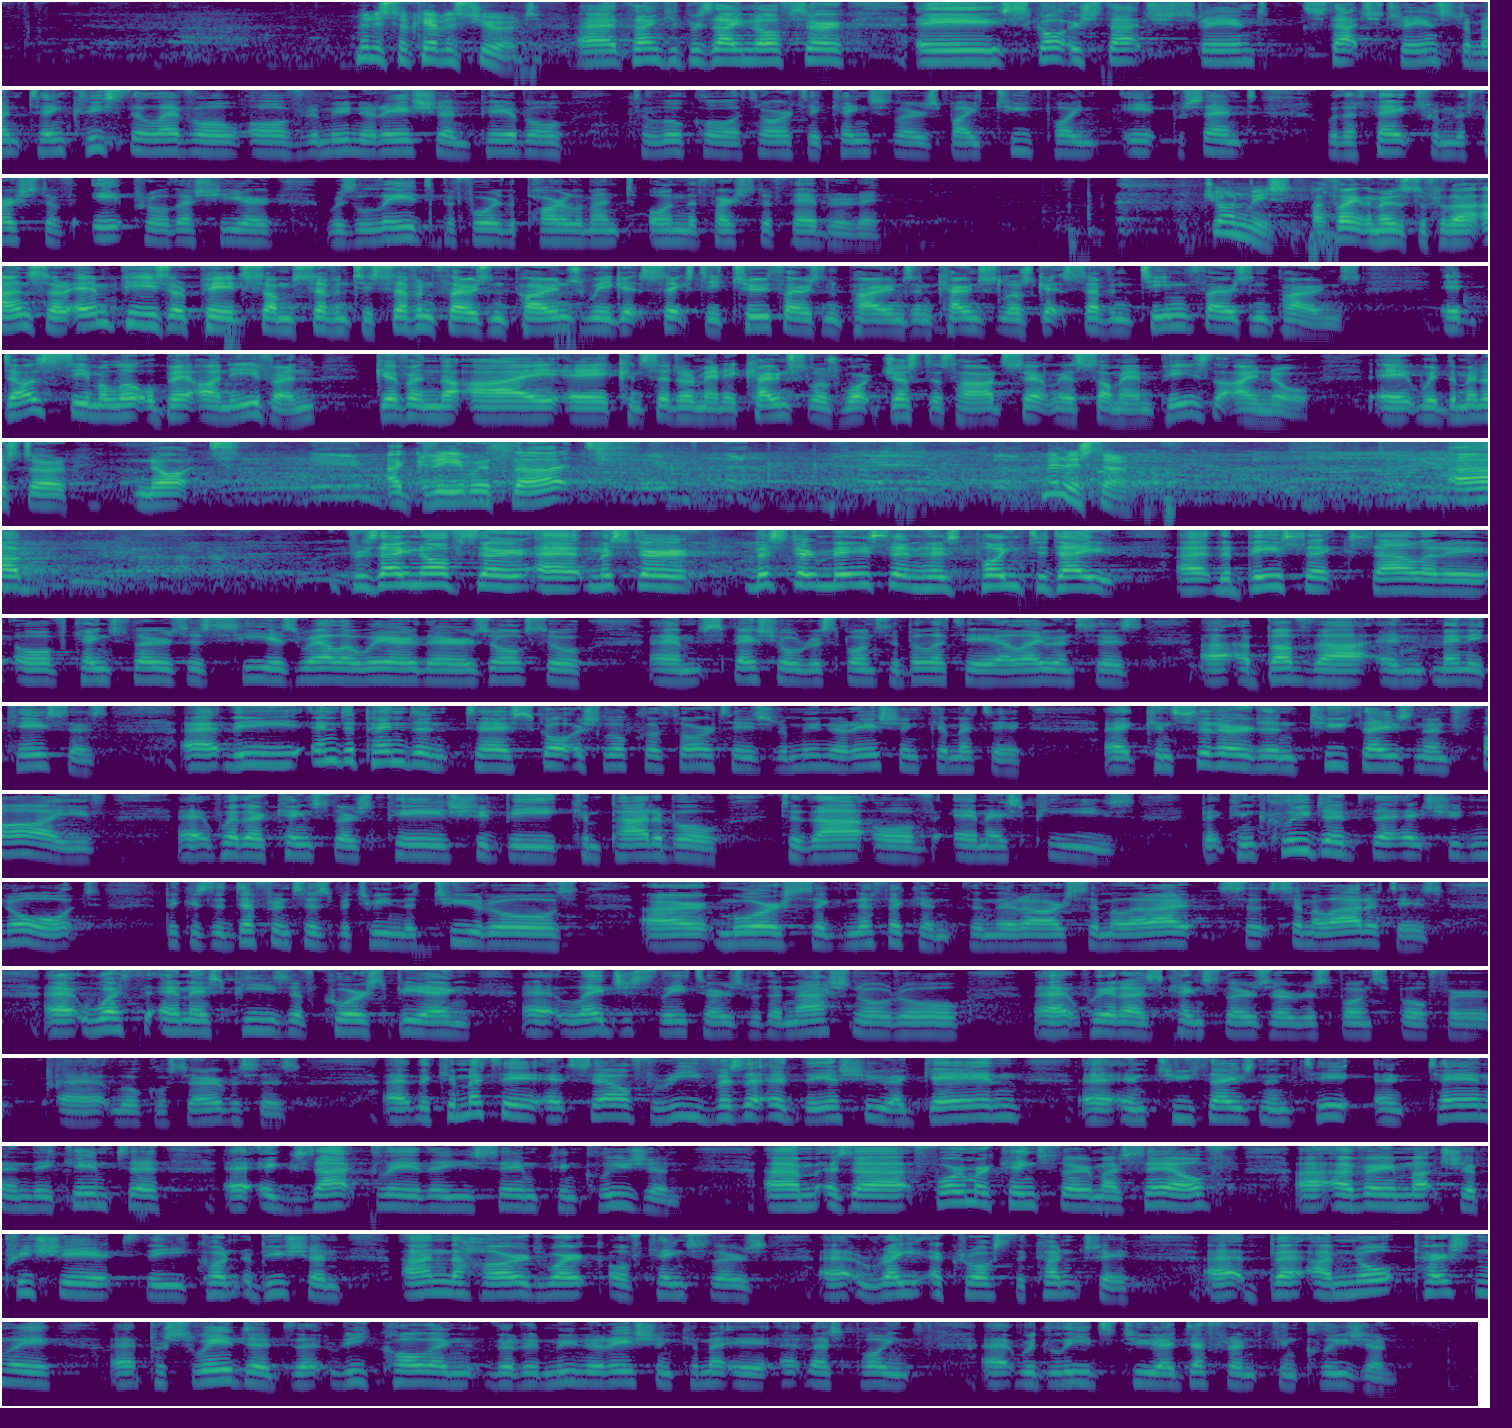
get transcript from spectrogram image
Minister Kevin Stewart. Uh, thank you, President Officer. A Scottish statutory, statutory instrument to increase the level of remuneration payable to local authority councillors by 2.8% with effect from the 1st of April this year was laid before the Parliament on the 1st of February. John Mason. I thank the Minister for that answer. MPs are paid some £77,000, we get £62,000 and councillors get £17,000. It does seem a little bit uneven, given that I uh, consider many councillors work just as hard, certainly as some MPs that I know. Uh, would the Minister not agree with that? Minister. Um, President Officer, uh, Mr, Mr Mason has pointed out Uh, the basic salary of councillors, as he is well aware, there is also um, special responsibility allowances uh, above that in many cases. Uh, the Independent uh, Scottish Local Authorities Remuneration Committee uh, considered in 2005 uh, whether councillors' pay should be comparable to that of MSPs, but concluded that it should not because the differences between the two roles are more significant than there are similar, similarities. Uh, with MSPs, of course, being uh, legislators with a national role, uh, whereas councillors are responsible for uh, local services. Uh, the committee itself revisited the issue again uh, in 2010 uh, and they came to uh, exactly the same conclusion. Um, as a former councillor myself, uh, I very much appreciate the contribution and the hard work of councillors uh, right across the country. Uh, but I'm not personally uh, persuaded that recalling the Remuneration Committee at this point uh, would lead to a different conclusion.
